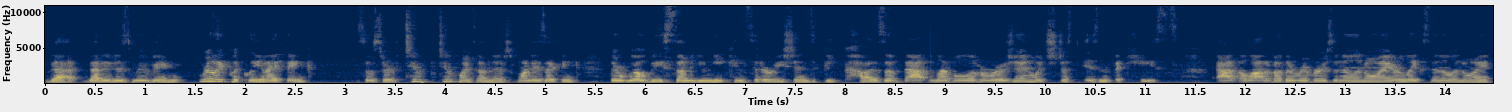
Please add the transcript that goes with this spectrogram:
that that it is moving really quickly, and I think so. Sort of two two points on this. One is I think there will be some unique considerations because of that level of erosion, which just isn't the case at a lot of other rivers in Illinois or lakes in Illinois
